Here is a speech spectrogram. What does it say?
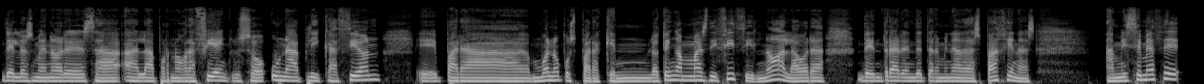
de los menores a, a la pornografía, incluso una aplicación para, bueno, pues para que lo tengan más difícil, ¿no? A la hora de entrar en determinadas páginas a mí se me hace,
